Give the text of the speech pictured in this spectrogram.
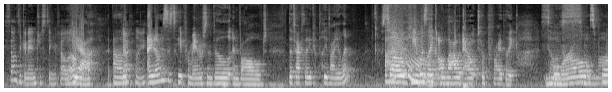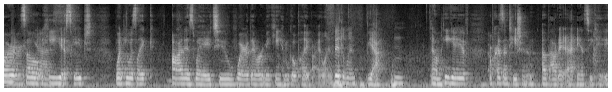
Sounds like an interesting fellow. Yeah, um, Definitely. I know his escape from Andersonville involved the fact that he could play violin. So he was like Oh. allowed out to provide like So moral smart, support. So yes. he escaped when he was like on his way to where they were making him go play violin. Fiddling. Yeah. Um, he gave a presentation about it at Nancy Kay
